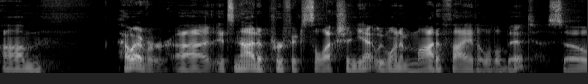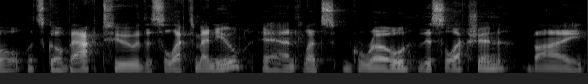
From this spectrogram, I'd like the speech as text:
Um, however, uh, it's not a perfect selection yet. We want to modify it a little bit. So let's go back to the select menu and let's grow this selection by,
